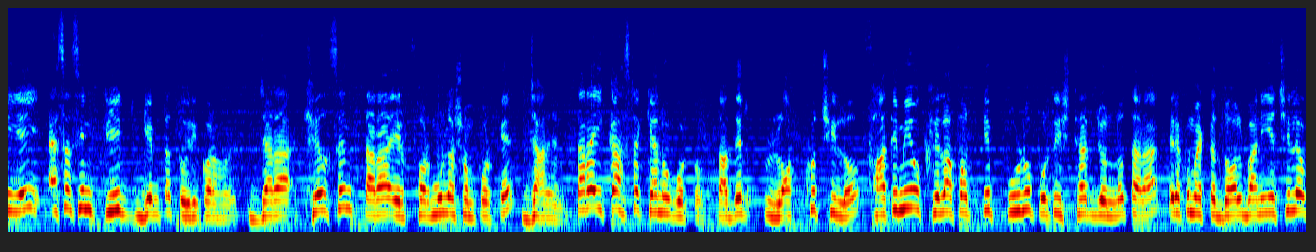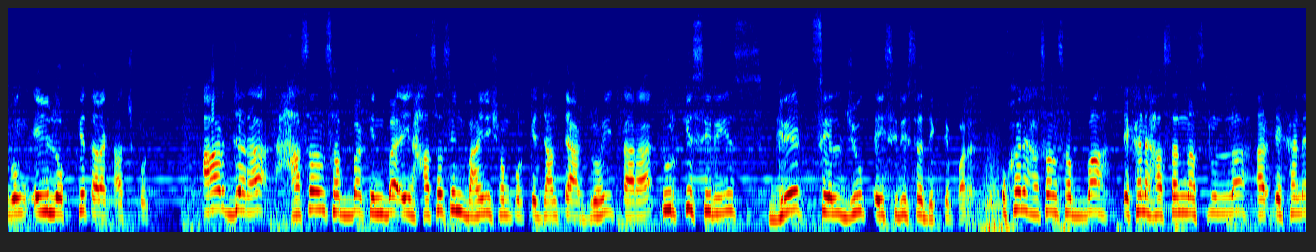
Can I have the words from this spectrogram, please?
নিয়েই অ্যাসাসিন ক্রিড গেমটা তৈরি করা হয়েছে যারা খেলছেন তারা এর ফর্মুলা সম্পর্কে জানেন। তারা এই কাজটা কেন করতো? তাদের লক্ষ্য ছিল ফাতিমীয় খেলাফতকে পূর্ণ প্রতিষ্ঠার জন্য তারা এরকম একটা দল বানিয়েছিল এবং এই লক্ষ্যে তারা কাজ করত। আর যারা হাসান সাব্বা কিংবা এই হাসাসিন বাহিনী সম্পর্কে জানতে আগ্রহী, তারা তুর্কি সিরিজ গ্রেট সেল যুগ এই সিরিজটা দেখতে পারেন। ওখানে হাসান সাব্বাহ, এখানে হাসান নাসরুল্লাহ আর এখানে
